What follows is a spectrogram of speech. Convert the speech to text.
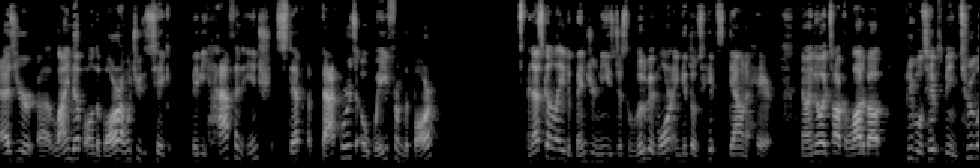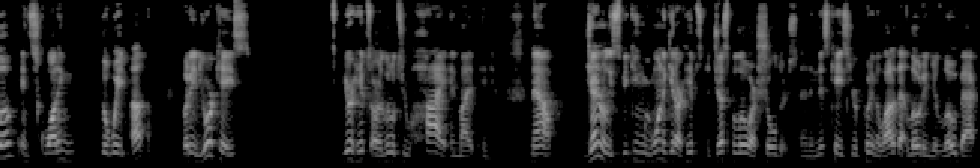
as you're uh, lined up on the bar, I want you to take maybe half an inch step backwards away from the bar. And that's going to allow you to bend your knees just a little bit more and get those hips down a hair. Now, I know I talk a lot about people's hips being too low and squatting the weight up, but in your case, your hips are a little too high in my opinion. Now, generally speaking, we want to get our hips just below our shoulders. And in this case, you're putting a lot of that load in your low back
